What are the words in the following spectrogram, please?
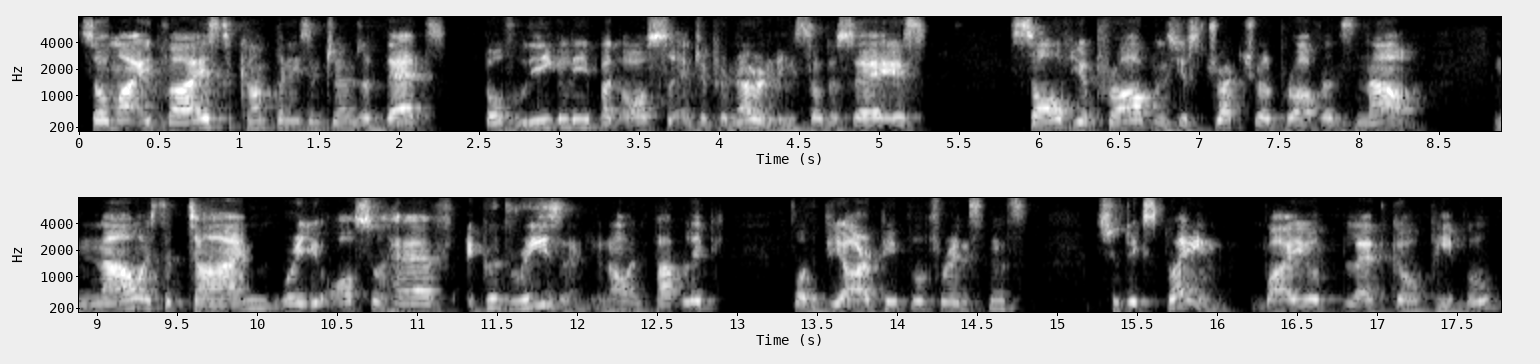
So my advice to companies in terms of that, both legally but also entrepreneurially, so to say, is solve your problems, your structural problems now. Now is the time where you also have a good reason, you know, in public for the PR people, for instance, to explain why you let go people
